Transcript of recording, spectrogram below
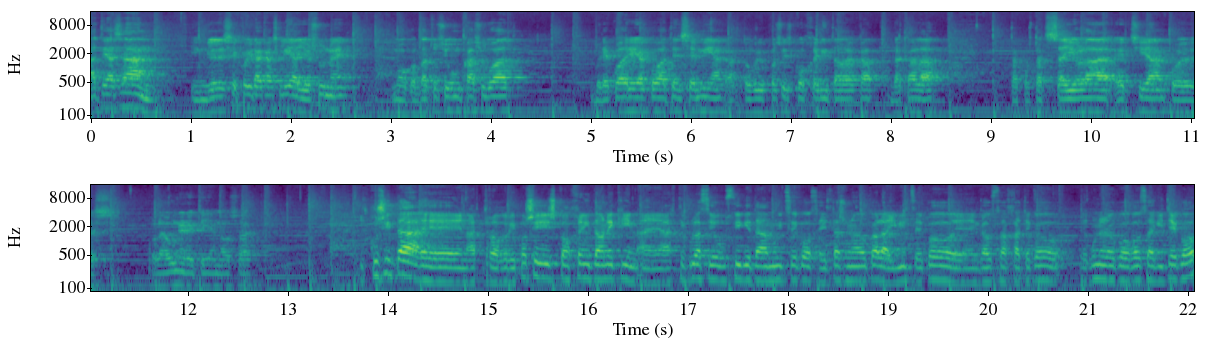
atea zen, ingeleseko irakaslia Josune, mo, kontatu zigun kasu bat, bere kuadriako baten semiak artogriposis kongenita daka, dakala, eta kostatzen zaiola etxian, pues, hola egunero itian gauzak. Ikusita eh, artrogriposis kongenita honekin eh, artikulazio guztik eta mugitzeko zailtasuna daukala ibiltzeko, eh, gauza jateko, eguneroko gauza egiteko,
